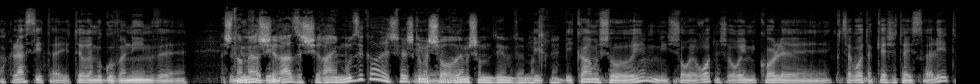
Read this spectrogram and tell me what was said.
הקלאסית, היותר מגוונים ו... כשאתה אומר. שירה זה שירה עם מוזיקה, או שיש גם אה, משוררים שעומדים ומקריאים? בעיקר משוררים, משוררות, משוררים מכל אה, קצוות הקשת הישראלית,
